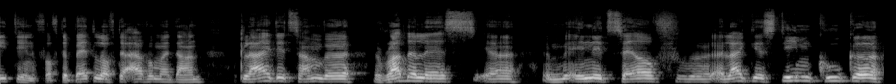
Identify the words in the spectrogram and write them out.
18th, of the Battle of the Euromaidan, glided somewhere rudderless, yeah, in itself, uh, like a steam cooker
